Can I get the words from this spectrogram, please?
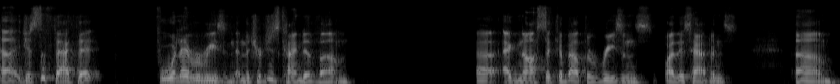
uh, just the fact that for whatever reason, and the church is kind of um, uh, agnostic about the reasons why this happens. Um,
